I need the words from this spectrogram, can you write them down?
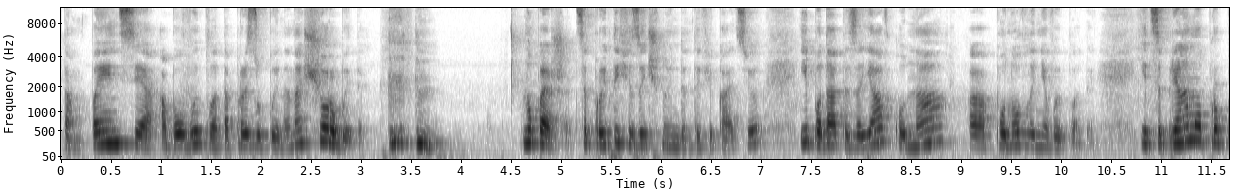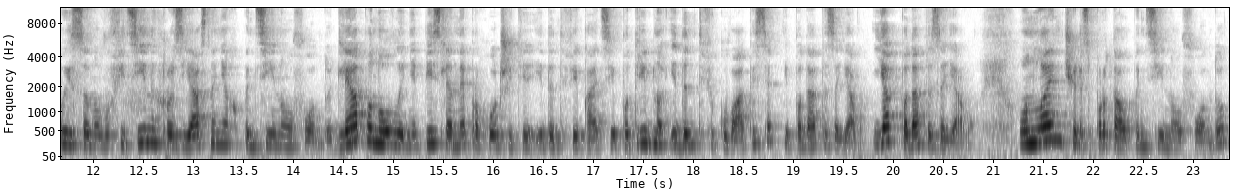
там пенсія або виплата призупинена, що робити? Ну, перше, це пройти фізичну ідентифікацію і подати заявку на поновлення виплати. І це прямо прописано в офіційних роз'ясненнях пенсійного фонду. Для поновлення після непроходження ідентифікації потрібно ідентифікуватися і подати заяву. Як подати заяву? Онлайн через портал пенсійного фонду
